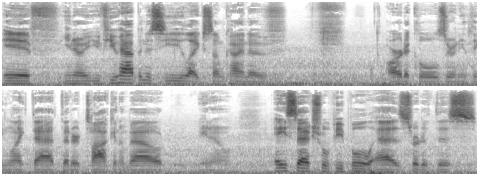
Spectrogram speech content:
if you know if you happen to see like some kind of articles or anything like that that are talking about you know asexual people as sort of this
